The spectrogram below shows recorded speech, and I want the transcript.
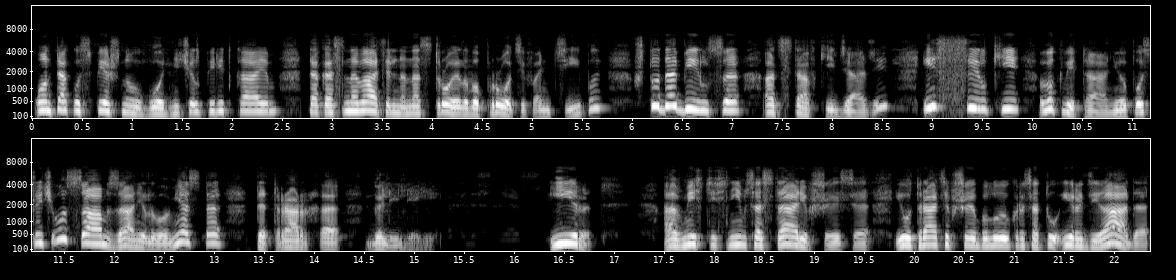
Он так успешно угодничал перед Каем, так основательно настроил его против Антипы, что добился отставки дяди и ссылки в Аквитанию, после чего сам занял его место тетрарха Галилеи. Ирод а вместе с ним состарившаяся и утратившая былую красоту Иродиада,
